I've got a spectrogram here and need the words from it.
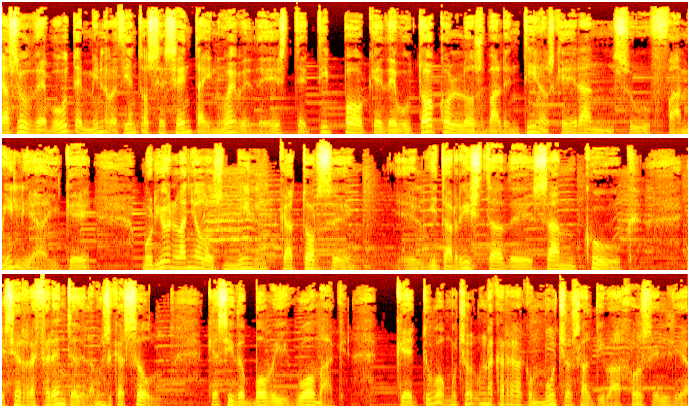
Era su debut en 1969 de este tipo que debutó con los Valentinos, que eran su familia y que murió en el año 2014, el guitarrista de Sam Cooke, ese referente de la música soul, que ha sido Bobby Womack, que tuvo mucho, una carrera con muchos altibajos. Él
